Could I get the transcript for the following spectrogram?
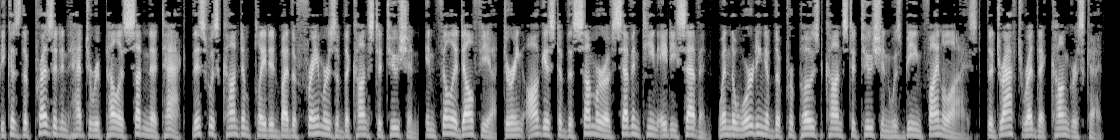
because the President had to repel a sudden attack. This was contemplated by the framers of the Constitution. In Philadelphia, during August of the summer of 1787, when the wording of the proposed Constitution was being finalized, the draft read that Congress could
